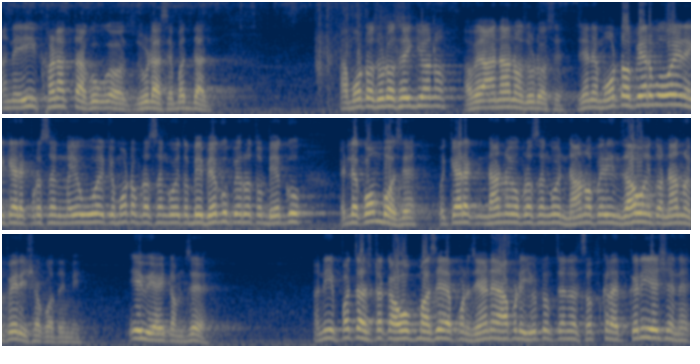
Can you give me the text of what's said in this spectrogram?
અને એ ખણકતા જોડાશે બધા જ. આ મોટો જોડો થઈ ગયોનો, હવે આ નાનો જોડો છે. જેને મોટો પહેરવો હોય ને ક્યારેક પ્રસંગમાં એવું હોય કે મોટો પ્રસંગ હોય તો બે ભેગું પહેરો તો ભેગું, એટલે કોમ્બો છે. પણ ક્યારેક નાનો એવો પ્રસંગ હોય, નાનો પહેરીને જાવ હોય તો નાનો પહેરી શકો તમે. એવી આઈટમ છે. અને એ પચાસ ટકા ઓફમાં છે, પણ જેણે આપણી યુટ્યુબ ચેનલ સબસ્ક્રાઈબ કરી હશે ને,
